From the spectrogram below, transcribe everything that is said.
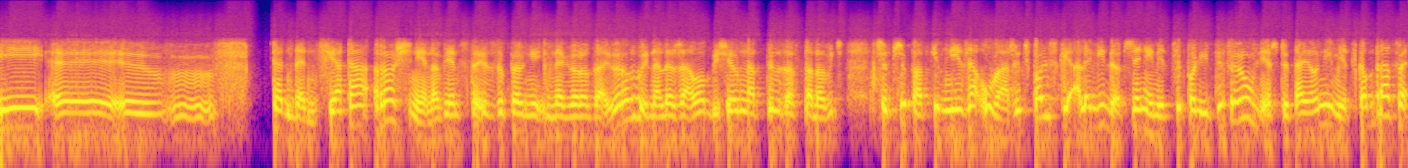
i yy, tendencja ta rośnie, no więc to jest zupełnie innego rodzaju rozwój. Należałoby się nad tym zastanowić, czy przypadkiem nie zauważyć Polski, ale widocznie niemieccy politycy również czytają niemiecką pracę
